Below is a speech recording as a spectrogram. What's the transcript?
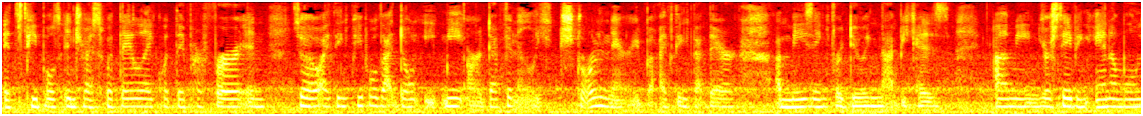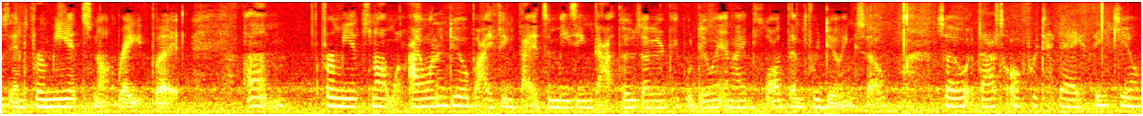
it's people's interests what they like what they prefer. And so i think people that don't eat meat are definitely extraordinary but i think that they're amazing for doing that because i mean you're saving animals and for me it's not right but um, for me, it's not what I want to do, but I think that it's amazing that those other people do it, and I applaud them for doing so. So that's all for today. Thank you.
